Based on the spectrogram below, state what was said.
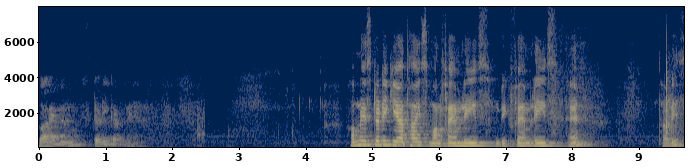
बारे में हम स्टडी करते हैं। हमने स्टडी किया था small families big families and third is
